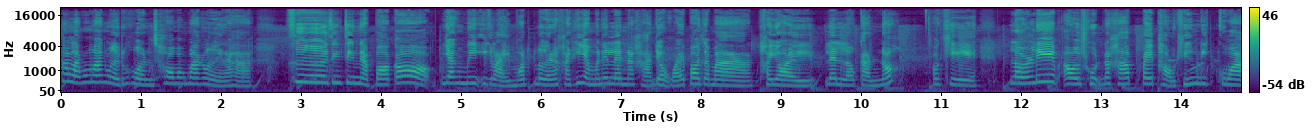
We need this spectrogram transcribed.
น่ารักมากๆเลยทุกคนชอบมากๆเลยนะคะ คือจริงๆเนี่ยปอก็ยังมีอีกหลายมอดเลยนะคะ ที่ยังไม่ได้เล่นนะคะ เดี๋ยวไว้ปอจะมาทยอยเล่นแล้วกันเนาะโอเค เรารีบเอาชุดนะคะ ไปเผาทิ้งดีกว่า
